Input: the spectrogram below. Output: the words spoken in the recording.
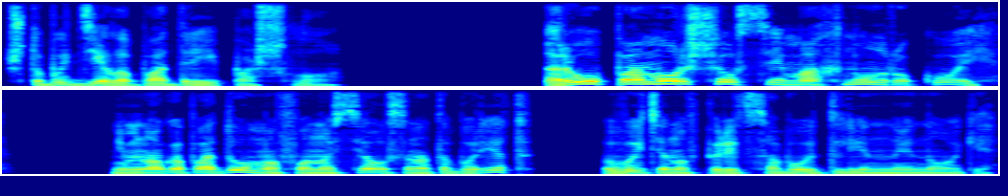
чтобы дело бодрей пошло». Ру поморщился и махнул рукой. Немного подумав, он уселся на табурет, вытянув перед собой длинные ноги.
